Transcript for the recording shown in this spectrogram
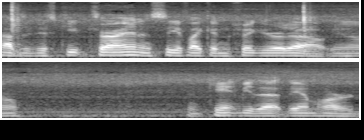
have to just keep trying and see if I can figure it out, you know. It can't be that damn hard.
